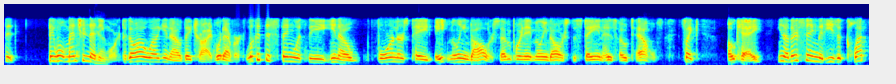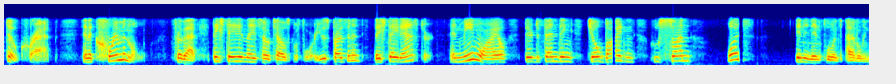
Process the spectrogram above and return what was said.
they won't mention it anymore. They go, oh well, you know, they tried, whatever. Look at this thing with the, you know, foreigners paid eight million dollars, seven point eight million dollars to stay in his hotels. It's like, okay, you know, they're saying that he's a kleptocrat and a criminal for that. They stayed in his hotels before he was president. They stayed after, and meanwhile, they're defending Joe Biden, whose son was in an influence peddling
